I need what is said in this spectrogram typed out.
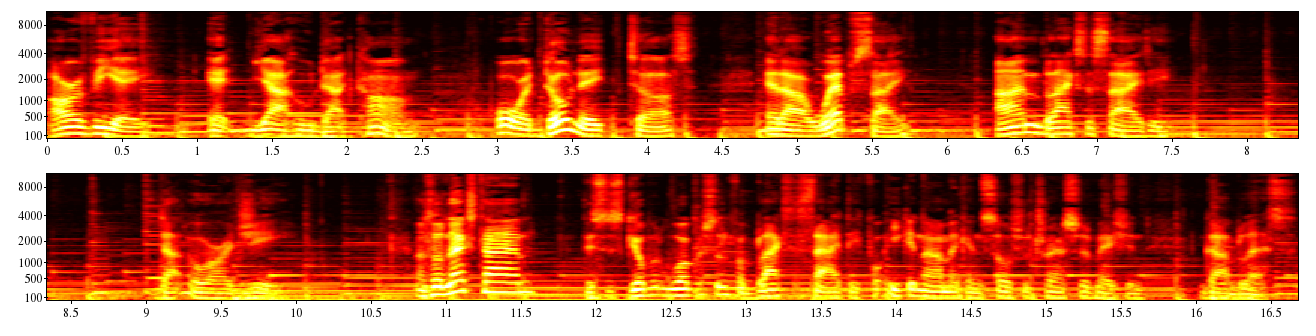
RVA at yahoo.com or donate to us at our website, IMBlackSociety.org. Until next time, this is Gilbert Wilkerson for Black Society for Economic and Social Transformation. God bless.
